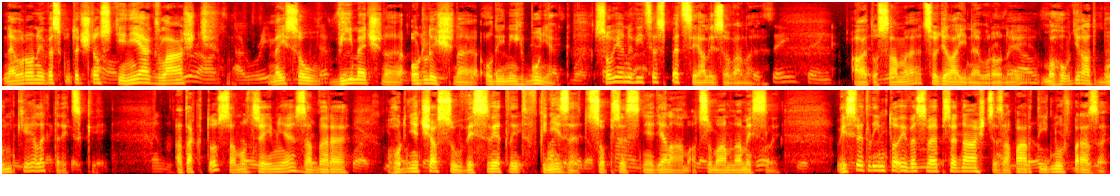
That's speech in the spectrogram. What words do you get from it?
neurony ve skutečnosti nijak zvlášť nejsou výjimečné, odlišné od jiných buněk. Jsou jen více specializované. Ale to samé, co dělají neurony, mohou dělat buňky elektricky. A tak to samozřejmě zabere hodně času vysvětlit v knize, co přesně dělám a co mám na mysli. Vysvětlím to i ve své přednášce za pár týdnů v Praze.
